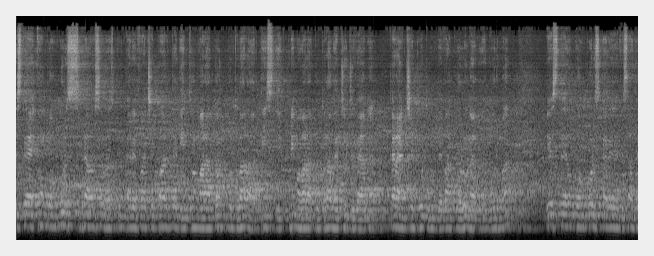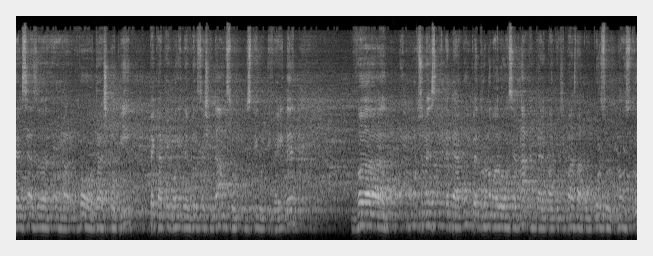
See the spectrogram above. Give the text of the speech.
este un concurs, vreau să vă spun, care face parte dintr-un maraton cultural artistic, primăvara culturală giurgiuveană, care a început undeva cu o lună în urmă. Este un concurs care se adresează uh, vouă, dragi copii, pe categorii de vârstă și dansuri cu stiluri diferite. Vă mulțumesc de pe acum pentru numărul însemnat în care participați la concursul nostru.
